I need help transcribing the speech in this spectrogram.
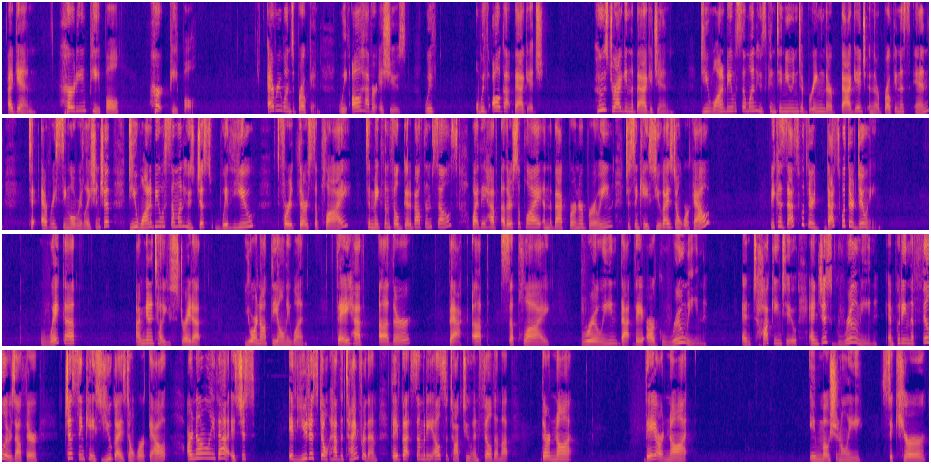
Again, hurting people hurt people. Everyone's broken. We all have our issues. We've we've all got baggage. Who's dragging the baggage in? Do you want to be with someone who's continuing to bring their baggage and their brokenness in to every single relationship? Do you want to be with someone who's just with you for their supply to make them feel good about themselves? Why they have other supply and the back burner brewing just in case you guys don't work out? Because that's what they're that's what they're doing. Wake up. I'm going to tell you straight up. You're not the only one. They have other backup supply brewing that they are grooming and talking to and just grooming and putting the fillers out there just in case you guys don't work out. are not only that, it's just if you just don't have the time for them, they've got somebody else to talk to and fill them up. They're not, they are not emotionally secure.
